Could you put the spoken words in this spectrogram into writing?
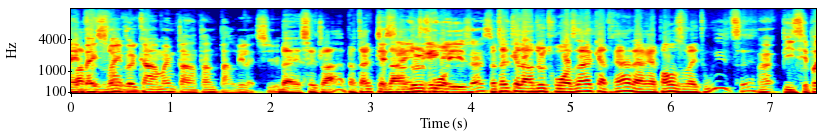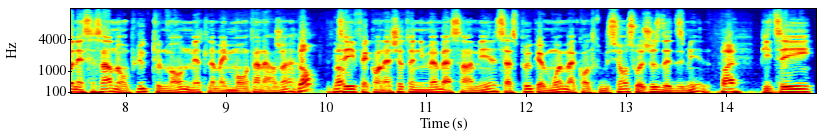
Mais ben souvent, ils veulent quand même t'entendre parler là-dessus. Ben, c'est clair. Peut-être que, dans deux, trois, gens, peut-être que dans deux, trois ans, quatre ans, la réponse va être oui, tu sais. Puis c'est pas nécessaire non plus que tout le monde mette le même montant d'argent. Non, non. Tu sais, fait qu'on achète un immeuble à 100 000, ça se peut que moi, ma contribution soit juste de 10 000. Ouais. Puis tu sais,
